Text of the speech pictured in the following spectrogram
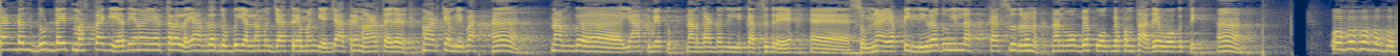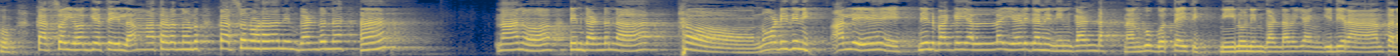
ಗಂಡನ್ ದುಡ್ಡು ಐತೆ ಮಸ್ತಾಗಿ. ಅದೇನೋ ಹೇಳ್ತಾರಲ್ಲ, ಯಾರ್ದ ದುಡ್ಡು ಎಲ್ಲ ಮುಂದೆ ಜಾತ್ರೆ ಮಂಗೆ ಜಾತ್ರೆ ಮಾಡ್ತಾ ಇದ್ದಾಳೆ ಮಾಡ್ಕೊಂಬ್ಲಿ ಬಾ. ಹಾ, ನಮ್ಗ ಯಾಕೆ ಬೇಕು? ನನ್ನ ಗಂಡನ್ ಇಲ್ಲಿ ಕರ್ಸಿದ್ರೆ ಸುಮ್ಮನೆ ಅಯ್ಯಪ್ಪ ಇಲ್ಲಿ ಇರೋದು ಇಲ್ಲ. ಕರ್ಸಿದ್ರು ನಾನು ಹೋಗ್ಬೇಕು ಹೋಗ್ಬೇಕು ಅಂತ ಅದೇ ಹೋಗುತ್ತೆ. ಹಾ. ಓಹೋ ಕರ್ಸೋ ಯೋಗ್ಯತೆ ಇಲ್ಲ. ಮಾತಾಡೋದು ನೋಡು. ಕರ್ಸೋ ನೋಡೋಣ ನಿನ್ ಗಂಡನ ನಾನು ನಿನ್ ಗಂಡನ ಹಾ, ನೋಡಿದೀನಿ. ಅಲ್ಲಿ ನಿನ್ ಬಗ್ಗೆ ಎಲ್ಲ ಹೇಳಿದಾನೆ ನಿನ್ ಗಂಡ. ನನಗೂ ಗೊತ್ತೈತಿ. ನೀನು ನಿನ್ ಗಂಡನಿಗೆ ಹಂಗಿದ್ದೀರಾ ಅಂತನ.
